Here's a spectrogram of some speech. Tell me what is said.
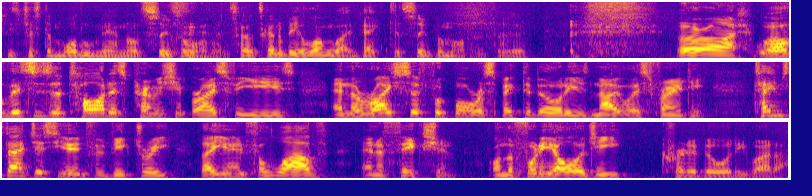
she's just a model now, not a supermodel. so it's going to be a long way back to supermodel for her. All right. Well, this is the tightest premiership race for years, and the race of football respectability is no less frantic. Teams don't just yearn for victory; they yearn for love and affection. On the Footyology Credibility Ladder.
